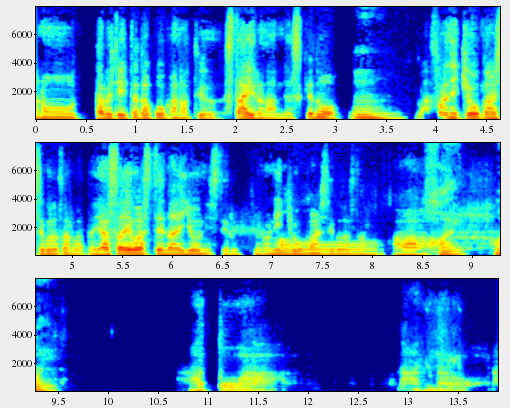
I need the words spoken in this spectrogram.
あの、食べていただこうかなというスタイルなんですけど、うん。まあそれに共感してくださる方、野菜は捨てないようにしてるっていうのに共感してくださるとか、はい。はい。あとは、なんだろうな。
